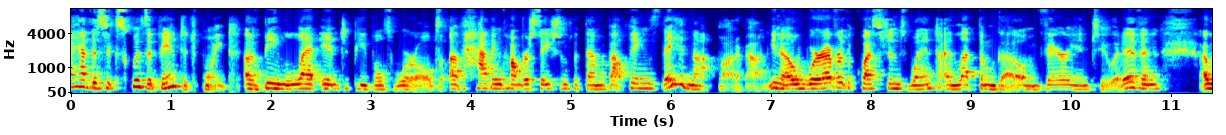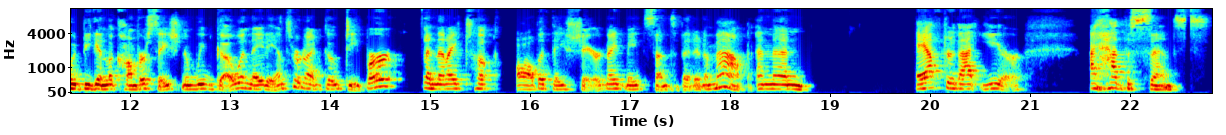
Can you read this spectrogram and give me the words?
I had this exquisite vantage point of being let into people's worlds, of having conversations with them about things they had not thought about. You know, wherever the questions went, I let them go. I'm very intuitive and I would begin the conversation and we'd go and they'd answer and I'd go deeper. And then I took all that they shared and I'd made sense of it in a map. And then after that year, I had the sense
